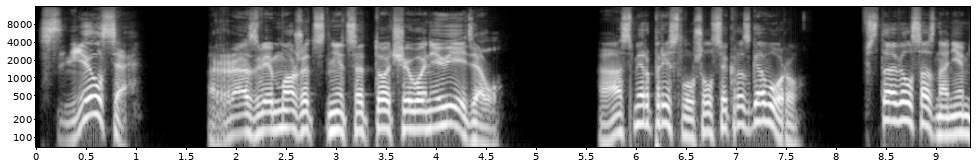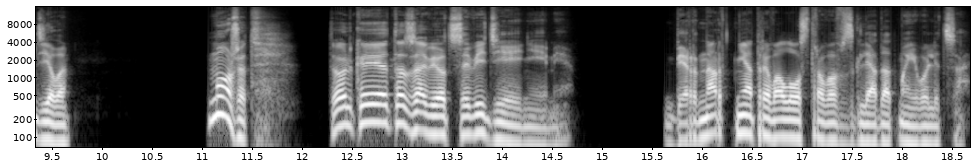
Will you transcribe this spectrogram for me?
«Снился? Разве может сниться то, чего не видел?» Асмер прислушался к разговору. Вставил сознанием дела. «Может. Только это зовется видениями». Бернард не отрывал острого взгляда от моего лица.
